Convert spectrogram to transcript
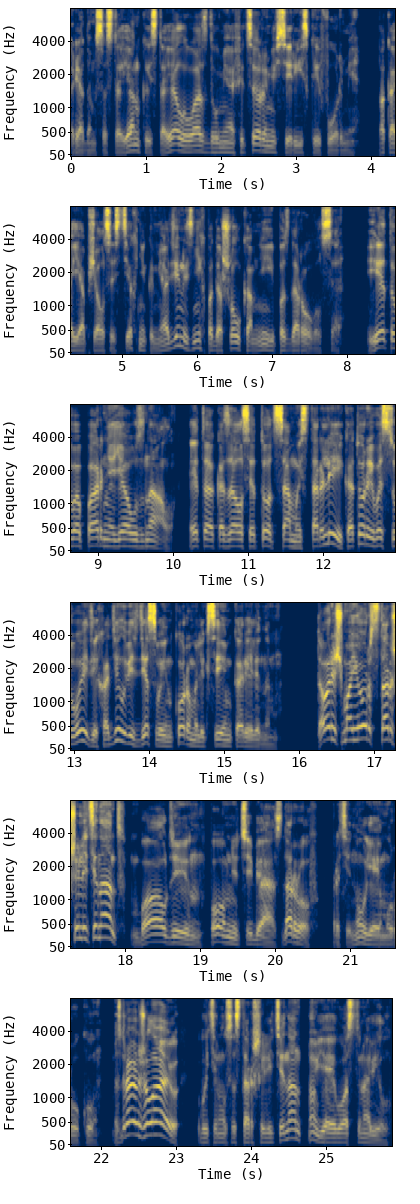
Рядом со стоянкой стоял УАЗ с двумя офицерами в сирийской форме. Пока я общался с техниками, один из них подошел ко мне и поздоровался. И этого парня я узнал. Это оказался тот самый Старлей, который в Эссуэде ходил везде с военкором Алексеем Карелиным. «Товарищ майор, старший лейтенант!» «Балдин, помню тебя, здоров!» Протянул я ему руку. «Здравия желаю!» Вытянулся старший лейтенант, но я его остановил.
